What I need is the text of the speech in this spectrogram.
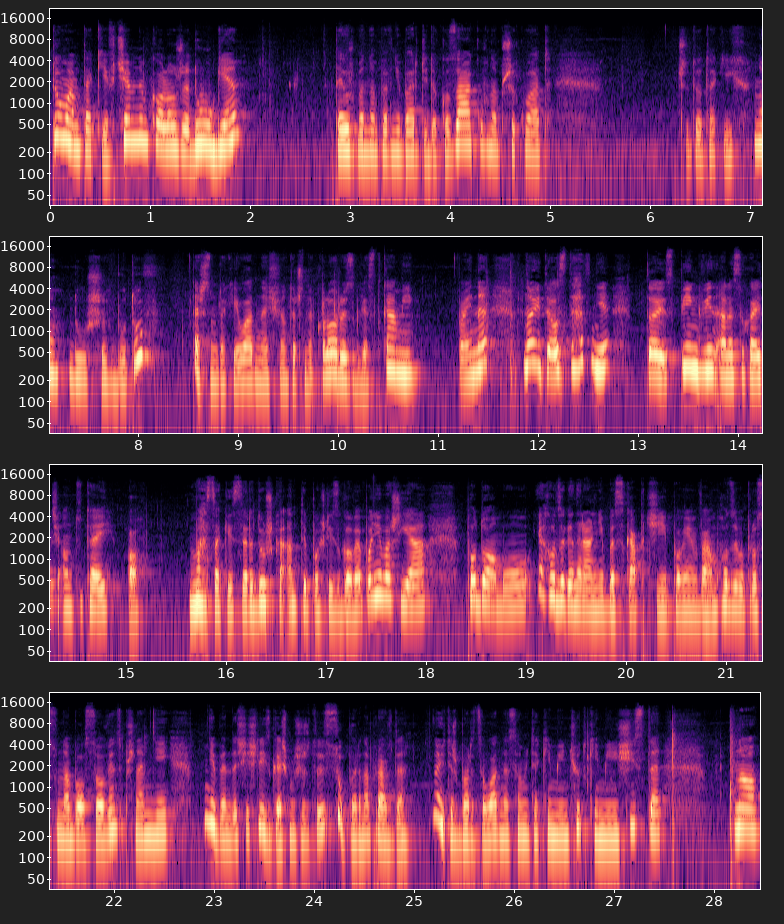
Tu mam takie w ciemnym kolorze, długie, te już będą pewnie bardziej do kozaków na przykład, czy do takich no, dłuższych butów. Też są takie ładne, świąteczne kolory z gwiazdkami. Fajne. No i te ostatnie to jest pingwin, ale słuchajcie, on tutaj, o, ma takie serduszka antypoślizgowe, ponieważ ja po domu, ja chodzę generalnie bez kapci, powiem Wam, chodzę po prostu na boso, więc przynajmniej nie będę się ślizgać. Myślę, że to jest super, naprawdę. No i też bardzo ładne, są i takie mięciutkie, mięsiste. No,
